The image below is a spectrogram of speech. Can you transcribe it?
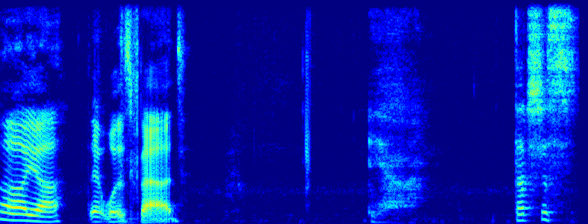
oh yeah, that was bad. Yeah. That's just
